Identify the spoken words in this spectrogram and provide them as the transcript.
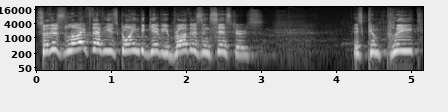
So, this life that He's going to give you, brothers and sisters, is complete,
